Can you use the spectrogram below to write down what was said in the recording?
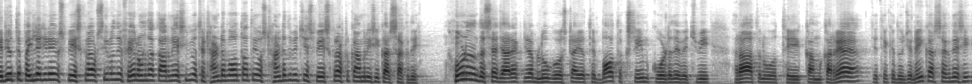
ਇਹਦੇ ਉੱਤੇ ਪਹਿਲੇ ਜਿਹੜੇ ਸਪੇਸਕ੍ਰਾਫਟ ਸੀ, ਉਹਨਾਂ ਦੇ ਫੇਲ ਹੋਣ ਦਾ ਕਾਰਨ ਇਹ ਸੀ ਵੀ ਉੱਥੇ ਠੰਡ ਬਹੁਤ ਆ ਤੇ ਉਸ ਠੰਡ ਦੇ ਵਿੱਚ ਇਹ ਸਪੇਸਕ੍ਰਾਫਟ ਕੰਮ ਨਹੀਂ ਸੀ ਕਰ ਸਕਦੇ। ਹੁਣ ਦੱਸਿਆ ਜਾ ਰਿਹਾ ਕਿ ਜਿਹੜਾ ਬਲੂ ਗੋਸਟ ਆ, ਇਹ ਉੱਥੇ ਬਹੁਤ ਐਕਸਟ੍ਰੀਮ ਕੋਲਡ ਦੇ ਵਿੱਚ ਵੀ ਰਾਤ ਨੂੰ ਉੱਥੇ ਕੰਮ ਕਰ ਰਿਹਾ ਆ, ਜਿੱਥੇ ਕਿ ਦੂਜੇ ਨਹੀਂ ਕਰ ਸਕਦੇ ਸੀ।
